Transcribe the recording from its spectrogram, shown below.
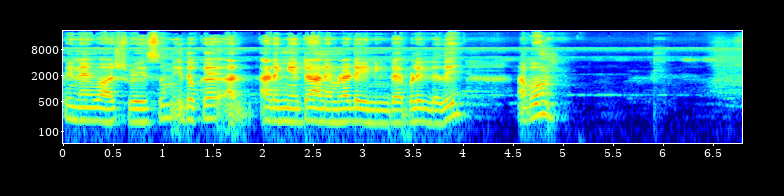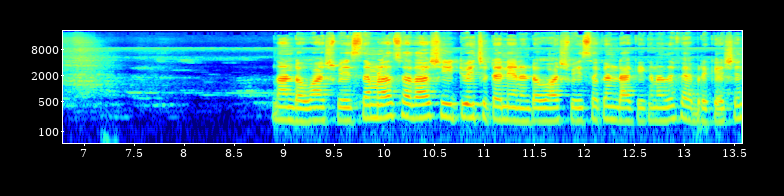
പിന്നെ വാഷ് ബേസും ഇതൊക്കെ അടങ്ങിയിട്ടാണ് നമ്മളെ ഡൈനിങ് ടേബിൾ ഉള്ളത് അപ്പം ഇതാണ്ടോ വാഷ് ബേസ് നമ്മൾ സദാ ഷീറ്റ് വെച്ചിട്ട് തന്നെയാണ് കേട്ടോ വാഷ് വേസ് ഒക്കെ ഉണ്ടാക്കിയിരിക്കുന്നത്. ഫാബ്രിക്കേഷൻ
